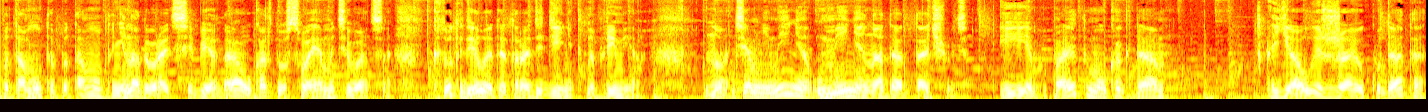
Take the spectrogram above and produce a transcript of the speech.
потому-то, потому-то. Не надо брать себе, да, у каждого своя мотивация. Кто-то делает это ради денег, например. Но, тем не менее, умение надо оттачивать. И поэтому, когда я уезжаю куда-то,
